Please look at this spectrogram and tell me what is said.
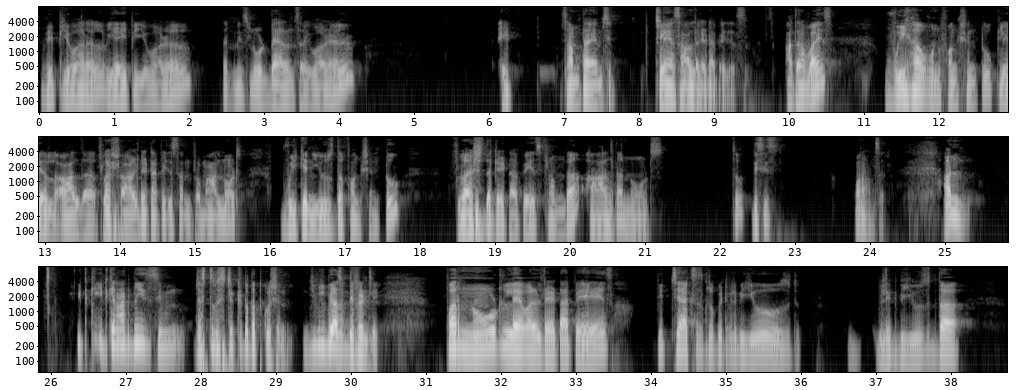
VIP URL VIP URL that means load balancer URL it sometimes it clears all the databases. Otherwise we have one function to clear all the flush all data pages and from all nodes. We can use the function to flush the database from the all the nodes. So this is one answer. And it, it cannot be sim just restricted to that question. You will be asked differently. For node level database which access group it will be used? Will it be used the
